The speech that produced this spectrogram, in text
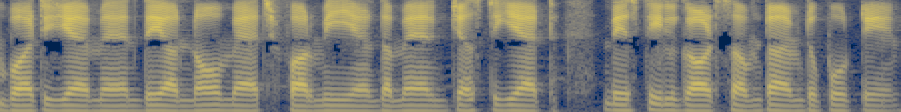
But yeah, man, they are no match for me and the man just yet. They still got some time to put in.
